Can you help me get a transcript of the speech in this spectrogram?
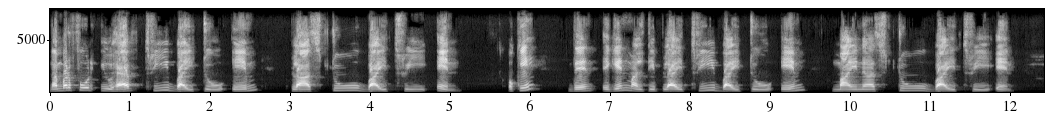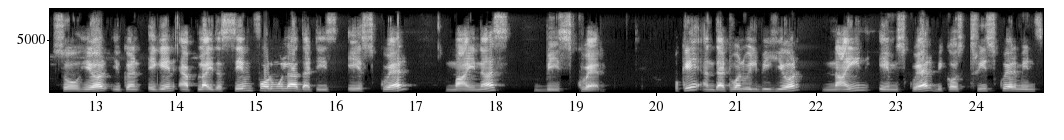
Number 4 you have 3 by 2 m plus 2 by 3 n. Okay. Then again multiply 3 by 2 m minus 2 by 3 n. So here you can again apply the same formula that is a square minus b square. Okay. And that one will be here 9 m square because 3 square means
